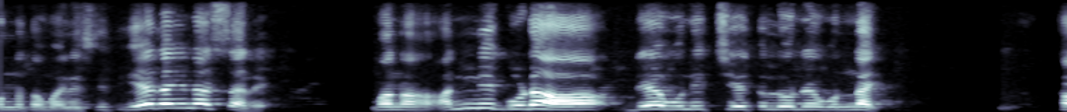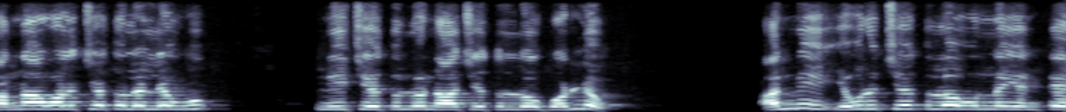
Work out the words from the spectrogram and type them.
ఉన్నతమైన స్థితి ఏదైనా సరే. మన అన్నీ కూడా దేవుని చేతుల్లోనే ఉన్నాయి. కన్నా వాళ్ళ చేతుల్లో లేవు నీ చేతుల్లో నా చేతుల్లో కూడా లేవు. అన్నీ ఎవరి చేతుల్లో ఉన్నాయి అంటే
